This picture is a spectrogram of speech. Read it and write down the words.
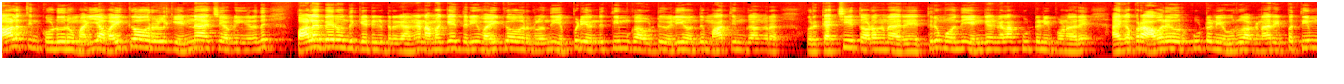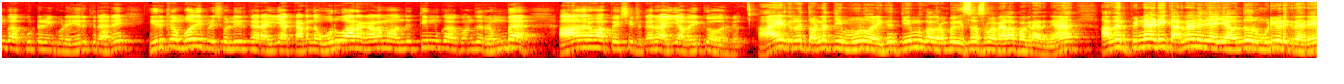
காலத்தின் கொடூரம். ஐயா வைகோ அவர்களுக்கு என்ன ஆச்சு அப்படிங்கிறது பல பேர் வந்து கேட்டுக்கிட்டு இருக்காங்க. நமக்கே தெரியும் வைகோ அவர்கள் வந்து எப்படி வந்து திமுக விட்டு வெளியே வந்து மதிமுகங்கிற ஒரு கட்சியை தொடங்கினாரு. திரும்ப வந்து எங்கெங்கெல்லாம் கூட்டணி போனார். அதுக்கப்புறம் அவரே ஒரு கூட்டணியை உருவாக்குனாரு. இப்போ திமுக கூட்டணி கூட இருக்கிறாரு. இருக்கும்போது இப்படி சொல்லியிருக்காரு ஐயா. கடந்த ஒரு வார காலமாக வந்து திமுகவுக்கு வந்து ரொம்ப ஆதரவாக பேசிட்டு இருக்காரு ஐயா வைகோ அவர்கள். ஆயிரத்தி தொள்ளாயிரத்தி தொண்ணூற்றி மூணு வரைக்கும் திமுக ரொம்ப விசுவாசமாக வேலை பார்க்குறாருங்க. அதன் பின்னாடி கருணாநிதி ஐயா வந்து ஒரு முடிவு எடுக்கிறாரு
